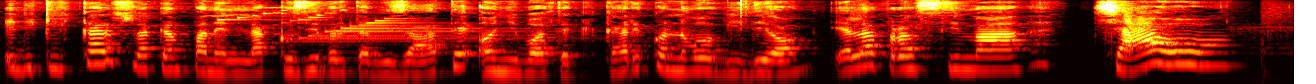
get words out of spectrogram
e di cliccare sulla campanella così verrete avvisate ogni volta che carico un nuovo video. E alla prossima, ciao!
